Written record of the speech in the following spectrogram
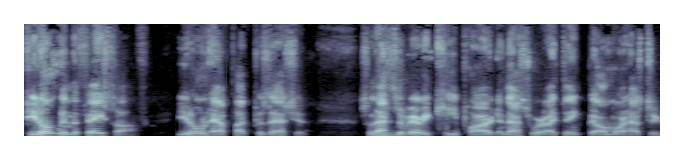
If you don't win the face-off, you don't have puck possession. So that's mm-hmm. a very key part, and that's where I think Bellemare has to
